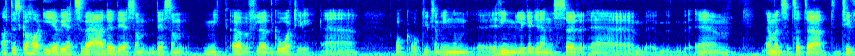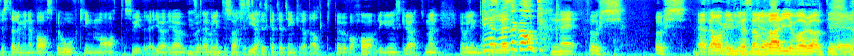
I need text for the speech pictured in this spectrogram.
att det ska ha evighetsvärde det som, det som mitt överflöd går till. Eh, och, och liksom inom eh, rimliga gränser eh, eh ja, men så, så att jag tillfredsställer mina basbehov kring mat och så vidare. Jag, jag är väl inte så asketisk att jag tänker att allt behöver vara havregrynsgröt. Men jag vill inte Det heller... som är så gott! Nej, usch. Usch. Äter havregrynsgröt nästan varje morgon. Det är,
